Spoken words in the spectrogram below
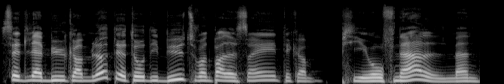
C'est de l'abus. Comme là, t'es au début, tu vois une paire de seins, t'es comme. Puis au final, man,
